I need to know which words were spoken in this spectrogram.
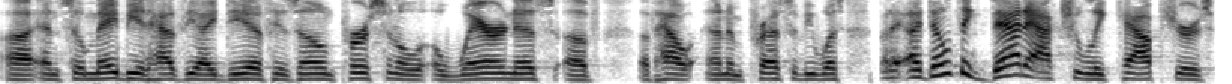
Uh, and so maybe it has the idea of his own personal awareness of, of how unimpressive he was. But I, I don't think that actually captures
